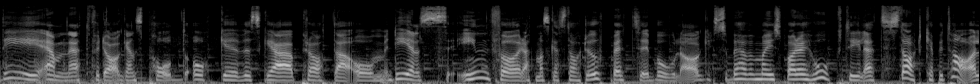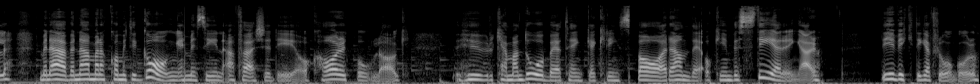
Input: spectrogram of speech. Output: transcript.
Det är ämnet för dagens podd och eh, vi ska prata om dels inför att man ska starta upp ett bolag så behöver man ju spara ihop till ett startkapital. Men även när man har kommit igång med sin affärsidé och har ett bolag, hur kan man då börja tänka kring sparande och investeringar? Det är viktiga frågor.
